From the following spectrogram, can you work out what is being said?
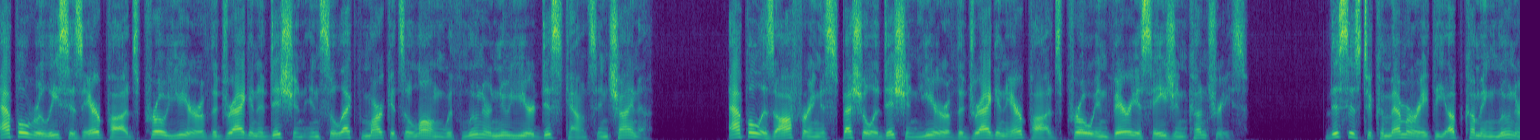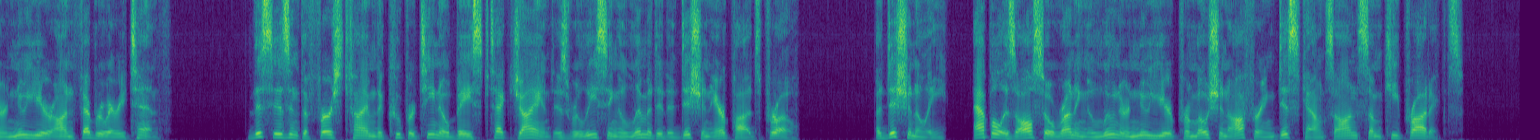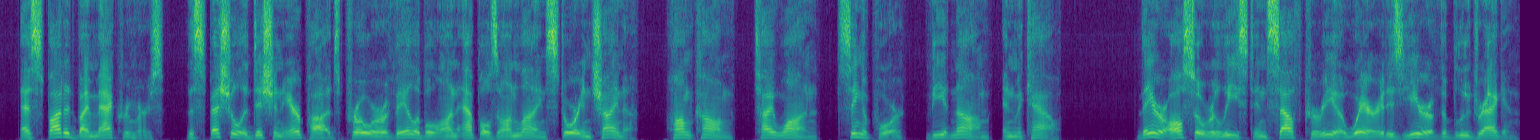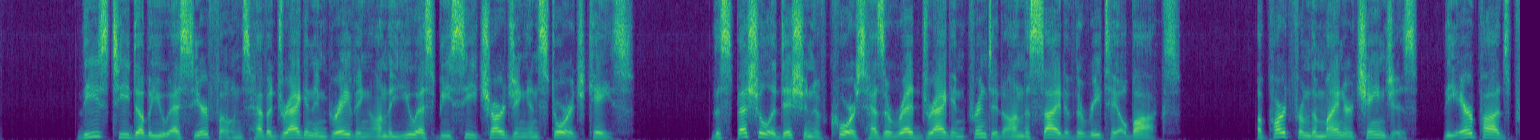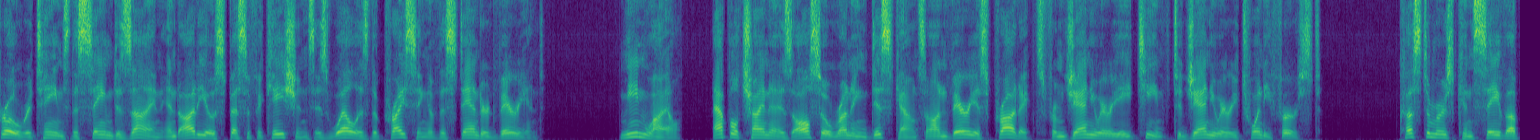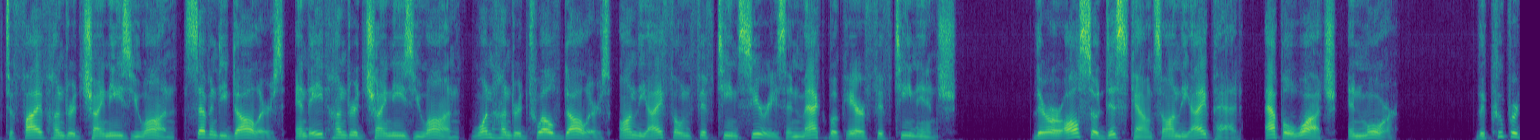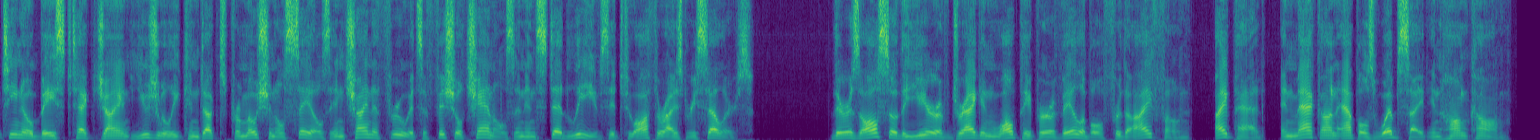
Apple releases AirPods Pro Year of the Dragon Edition in select markets along with Lunar New Year discounts in China. Apple is offering a special edition Year of the Dragon AirPods Pro in various Asian countries. This is to commemorate the upcoming Lunar New Year on February 10th. This isn't the first time the Cupertino-based tech giant is releasing a limited edition AirPods Pro. Additionally, Apple is also running a Lunar New Year promotion offering discounts on some key products. As spotted by MacRumors, the special edition AirPods Pro are available on Apple's online store in China, Hong Kong, Taiwan, Singapore, Vietnam, and Macau. They are also released in South Korea where it is Year of the Blue Dragon. These TWS earphones have a dragon engraving on the USB-C charging and storage case. The special edition of course has a red dragon printed on the side of the retail box. Apart from the minor changes, the AirPods Pro retains the same design and audio specifications as well as the pricing of the standard variant. Meanwhile, Apple China is also running discounts on various products from January 18 to January 21 customers can save up to 500 Chinese yuan, $70, and 800 Chinese yuan, $112, on the iPhone 15 series and MacBook Air 15 inch. There are also discounts on the iPad, Apple Watch, and more. The Cupertino-based tech giant usually conducts promotional sales in China through its official channels and instead leaves it to authorized resellers. There is also the Year of Dragon wallpaper available for the iPhone, iPad, and Mac on Apple's website in Hong Kong.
